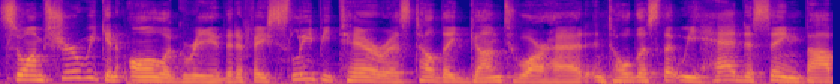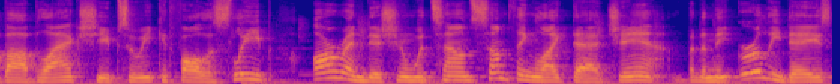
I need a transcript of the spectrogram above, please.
So I'm sure we can all agree that if a sleepy terrorist held a gun to our head and told us that we had to sing Baa Black Sheep so we could fall asleep, our rendition would sound something like that jam, but in the early days,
